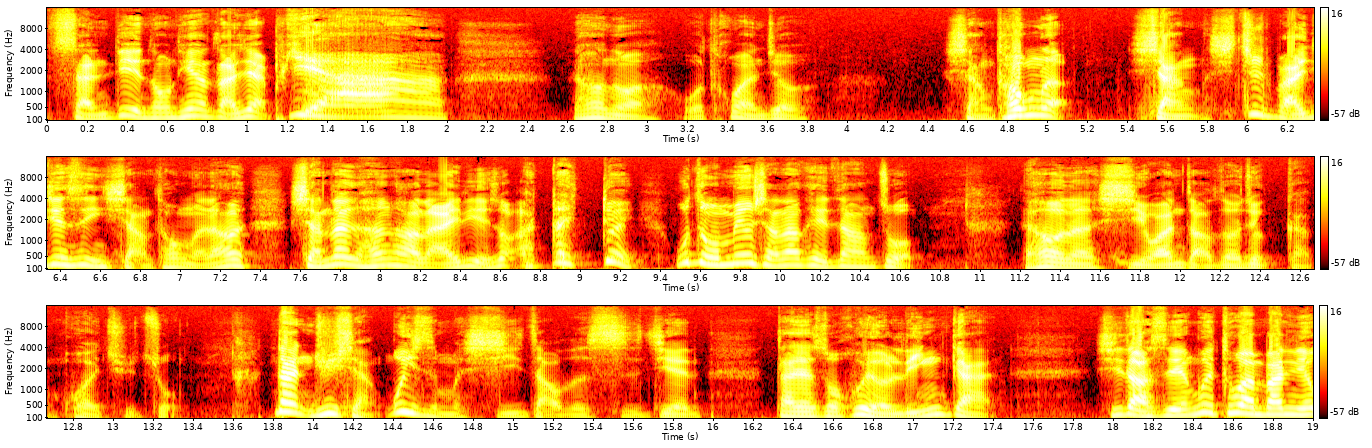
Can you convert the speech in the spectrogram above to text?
闪电从天上砸下来，啪，然后呢，我突然就。想通了，想就把一件事情想通了，然后想到一个很好的 idea，说啊，对对，我怎么没有想到可以这样做？然后呢，洗完澡之后就赶快去做。那你去想，为什么洗澡的时间，大家说会有灵感？洗澡时间会突然把你的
